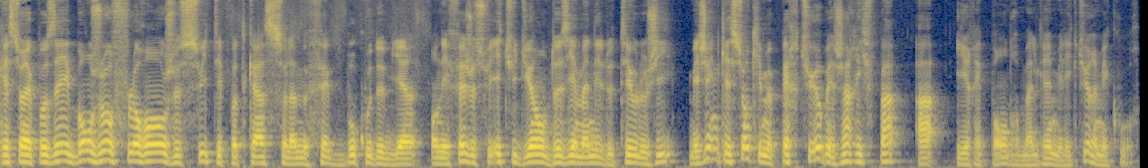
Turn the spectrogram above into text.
question est posée. Bonjour Florent, je suis tes podcasts, cela me fait beaucoup de bien. En effet, je suis étudiant en deuxième année de théologie, mais j'ai une question qui me perturbe et j'arrive pas à y répondre malgré mes lectures et mes cours.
